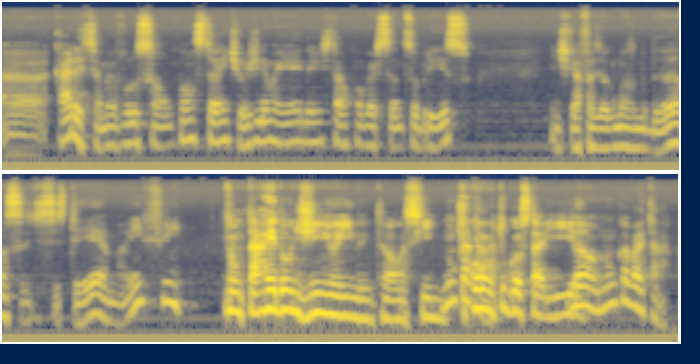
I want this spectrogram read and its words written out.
Ah, cara, isso é uma evolução constante. Hoje de manhã ainda a gente estava conversando sobre isso. A gente quer fazer algumas mudanças de sistema, enfim. Não tá redondinho ainda, então, assim, Nunca de como tá. tu gostaria. Não, nunca vai estar.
